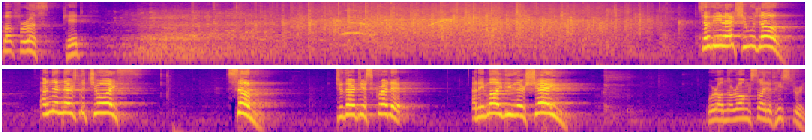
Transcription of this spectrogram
but for us, kid. so the election was on. And then there's the choice. Some, to their discredit, and in my view, their shame, We're on the wrong side of history.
